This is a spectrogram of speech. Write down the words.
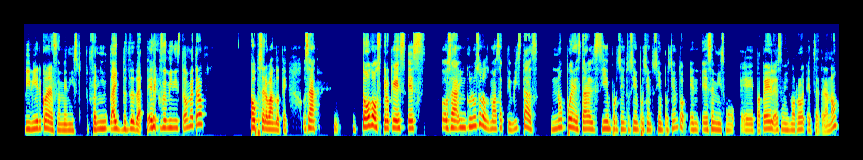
vivir con el feminista, el feministómetro observándote. O sea, todos creo que es, es, o sea, incluso los más activistas no pueden estar al cien cien por ciento cien por ciento cien por ciento en ese mismo eh, papel, ese mismo rol, etcétera, ¿no?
